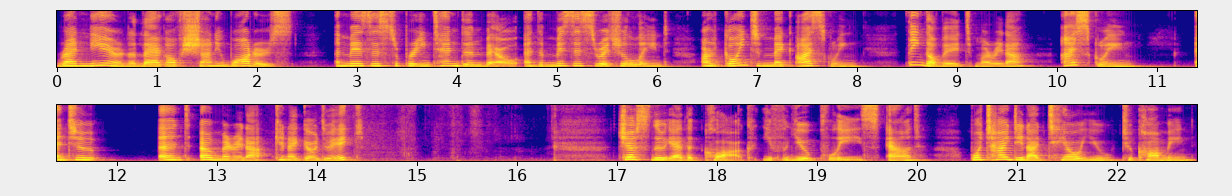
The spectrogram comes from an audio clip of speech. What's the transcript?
right near the Lake of Shining Waters. And Mrs. Superintendent Bell and Mrs. Rachel Lynde are going to make ice cream. Think of it, Marilla, ice cream. And to and oh Marilla, can I go to it? Just look at the clock, if you please, and what time did I tell you to come in?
